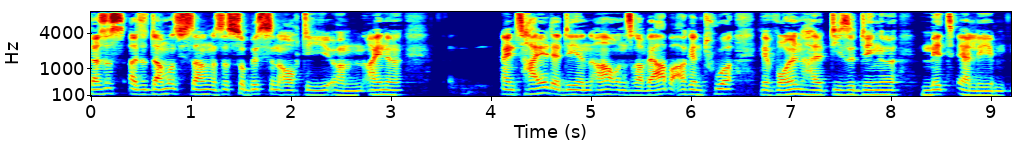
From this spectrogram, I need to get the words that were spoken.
Das ist, also da muss ich sagen, das ist so ein bisschen auch die ähm, eine ein Teil der DNA unserer Werbeagentur. Wir wollen halt diese Dinge miterleben.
